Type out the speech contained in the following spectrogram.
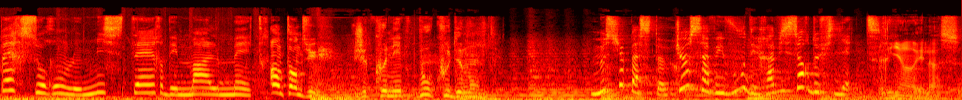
percerons le mystère des malmaîtres. Entendu. Je connais beaucoup de monde. Monsieur Pasteur, que savez-vous des ravisseurs de fillettes? Rien, hélas,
